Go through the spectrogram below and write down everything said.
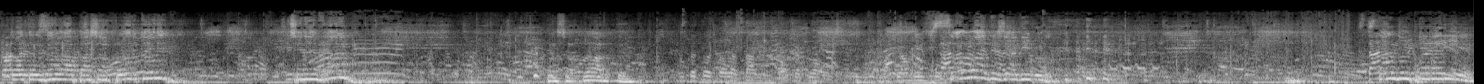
toată ziua pașaportul? Cineva? Pașapoarte. S-a luat deja, Digo. Standul primărie.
